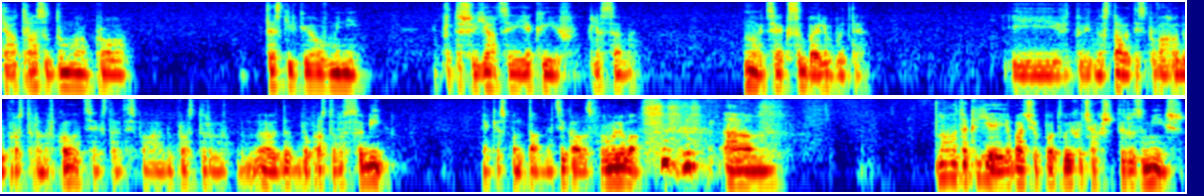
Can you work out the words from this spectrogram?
я одразу думаю про те, скільки його в мені, і про те, що я це і є Київ для себе. Ну, і це як себе любити. І відповідно ставитись з повагою до простору навколо, це як ставитись з повагою до простору е, до, до простору собі. Як я спонтанно, цікаво сформулював. ну, але так і є. Я бачу по твоїх очах, що ти розумієш.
